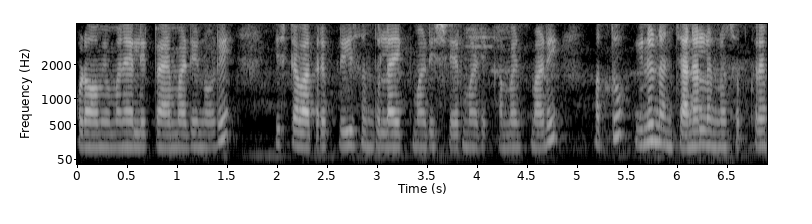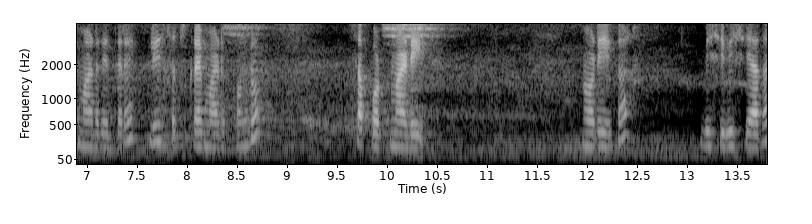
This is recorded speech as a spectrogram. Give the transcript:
ಕೂಡ ಒಮ್ಮೆ ಮನೆಯಲ್ಲಿ ಟ್ರೈ ಮಾಡಿ ನೋಡಿ. ಇಷ್ಟವಾದರೆ ಪ್ಲೀಸ್ ಒಂದು ಲೈಕ್ ಮಾಡಿ ಶೇರ್ ಮಾಡಿ ಕಮೆಂಟ್ ಮಾಡಿ. ಮತ್ತು ಇನ್ನೂ ನನ್ನ ಚಾನಲನ್ನು ಸಬ್ಸ್ಕ್ರೈಬ್ ಮಾಡದಿದ್ದರೆ ಪ್ಲೀಸ್ ಸಬ್ಸ್ಕ್ರೈಬ್ ಮಾಡಿಕೊಂಡು ಸಪೋರ್ಟ್ ಮಾಡಿ. ನೋಡಿ ಈಗ ಬಿಸಿ ಬಿಸಿಯಾದ,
